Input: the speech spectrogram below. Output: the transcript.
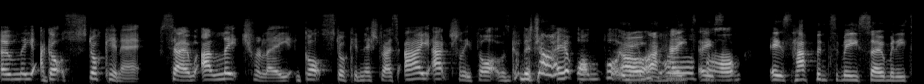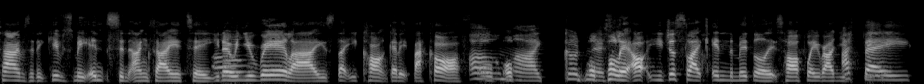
only I got stuck in it. So I literally got stuck in this dress. I actually thought I was going to die at one point. Oh, I hate it. It's happened to me so many times that it gives me instant anxiety. You know, when you oh. realize that you can't get it back off. Oh or, my goodness. Or pull it off. You're just like in the middle, it's halfway around your I face.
